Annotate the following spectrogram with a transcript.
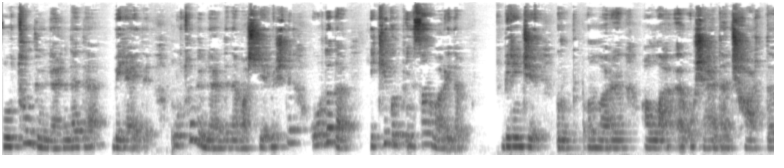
Lutun günlərində də belə idi. Lutun günlərində nə baş vermişdi? Orada da iki qrup insan var idi. Birinci qrup onları Allah e, o şəhərdən çıxartdı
